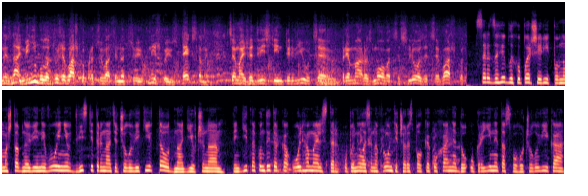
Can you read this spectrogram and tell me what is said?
не знаю, мені було дуже важко працювати над цією книжкою з текстами. Це майже 200 інтерв'ю, це пряма розмова, це сльози, це важко. Серед загиблих у перший рік повномасштабної війни воїнів 213 чоловіків та одна дівчина. Тендітна кондитерка Ольга Мельстер опинилася на фронті через палке кохання до України та свого чоловіка,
